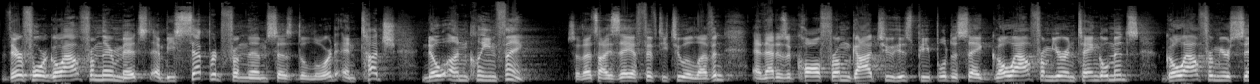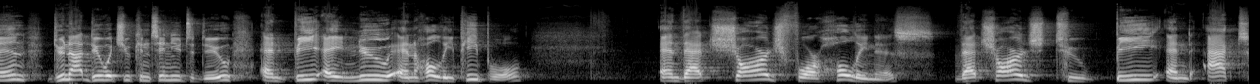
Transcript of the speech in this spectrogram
Therefore go out from their midst and be separate from them, says the Lord, and touch no unclean thing. So that's Isaiah 52 11. And that is a call from God to his people to say, Go out from your entanglements, go out from your sin, do not do what you continue to do, and be a new and holy people. And that charge for holiness that charge to be and act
